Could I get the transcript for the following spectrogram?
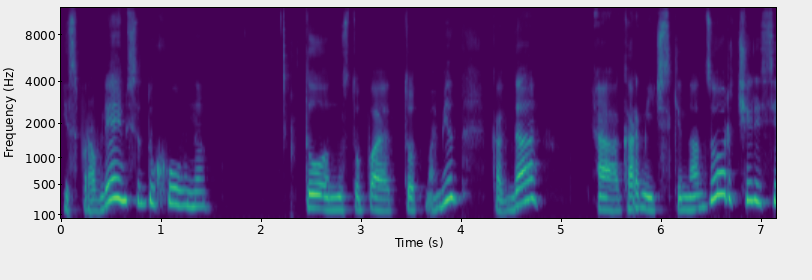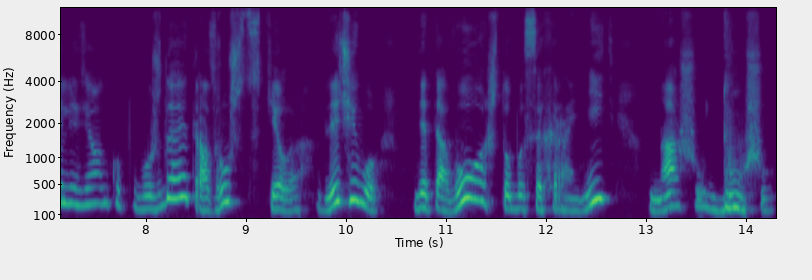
исправляемся духовно, то наступает тот момент, когда а кармический надзор через селезенку побуждает разрушиться тело. Для чего? Для того, чтобы сохранить нашу душу,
